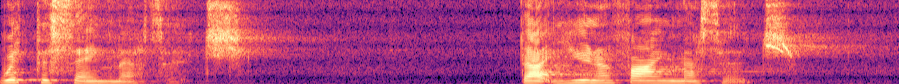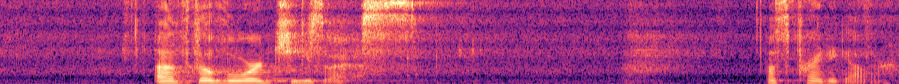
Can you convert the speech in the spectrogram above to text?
with the same message that unifying message of the Lord Jesus. Let's pray together.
